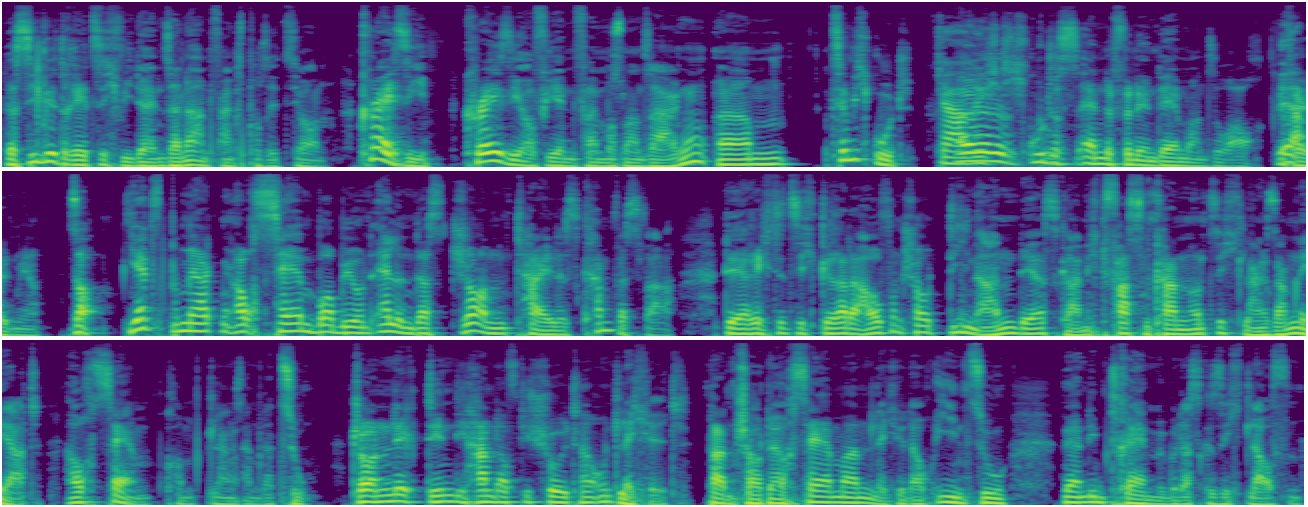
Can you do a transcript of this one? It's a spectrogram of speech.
Das Siegel dreht sich wieder in seine Anfangsposition. Crazy. Crazy auf jeden Fall, muss man sagen. Ähm, ziemlich gut. Ja, Äh, richtig Gutes Ende für den Dämon so auch. Gefällt Ja. mir. So, jetzt bemerken auch Sam, Bobby und Alan, dass John Teil des Kampfes war. Der richtet sich gerade auf und schaut Dean an, der es gar nicht fassen kann und sich langsam nähert. Auch Sam kommt langsam dazu. John legt Dean die Hand auf die Schulter und lächelt. Dann schaut er auch Sam an, lächelt auch ihn zu, während ihm Tränen über das Gesicht laufen.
